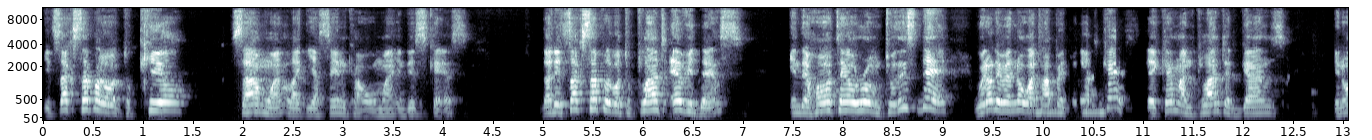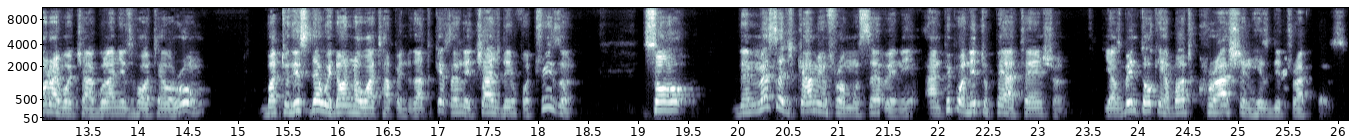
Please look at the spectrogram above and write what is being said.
It's acceptable to kill someone like Yasin Kauma in this case that it's acceptable to plant evidence in the hotel room. To this day, we don't even know what happened to that mm-hmm. case. They came and planted guns in Honorable Kyagulanyi's hotel room, but to this day, we don't know what happened to that case, and they charged him for treason. So the message coming from Museveni, and people need to pay attention, he has been talking about crushing his detractors.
